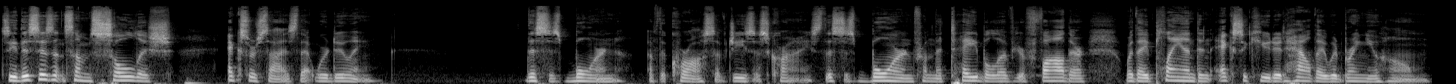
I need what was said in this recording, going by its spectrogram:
See, this isn't some soulish exercise that we're doing. This is born of the cross of Jesus Christ. This is born from the table of your Father, where they planned and executed how they would bring you home.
